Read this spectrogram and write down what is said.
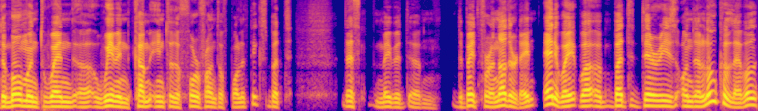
the moment when uh, women come into the forefront of politics but that's maybe um, debate for another day. Anyway well, uh, but there is on the local level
